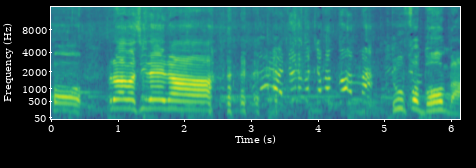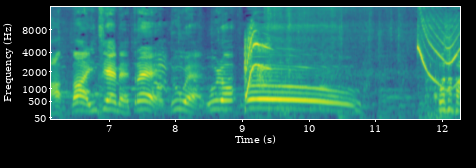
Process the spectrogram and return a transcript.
Oh, brava sirena! Tuffo bomba! Vai, insieme! 3, 2, 1, oh! Cosa fai?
